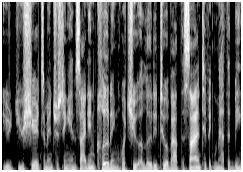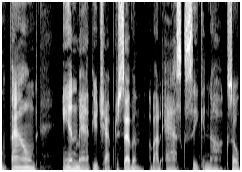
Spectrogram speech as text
you, you shared some interesting insight, including what you alluded to about the scientific method being found in Matthew chapter 7 about ask, seek, and knock. So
